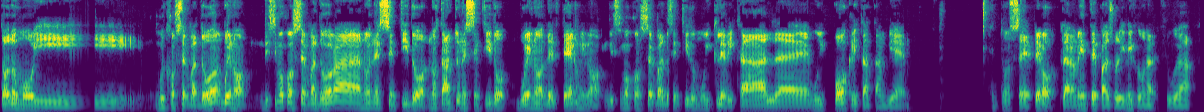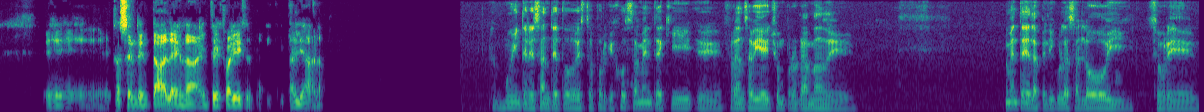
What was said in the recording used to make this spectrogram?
todo muy, muy conservador. Bueno, decimos conservadora no en el sentido, no tanto en el sentido bueno del término, decimos conservador en el sentido muy clerical, eh, muy hipócrita también. Entonces, pero claramente Pasolini fue una figura eh, trascendental en la intelectualidad italiana. Muy interesante todo esto, porque justamente aquí eh, Franz había hecho un programa de de la película Saló y sobre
